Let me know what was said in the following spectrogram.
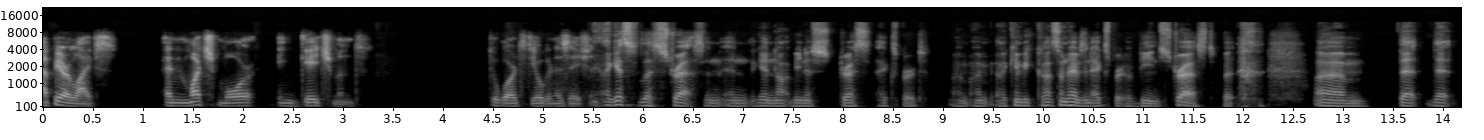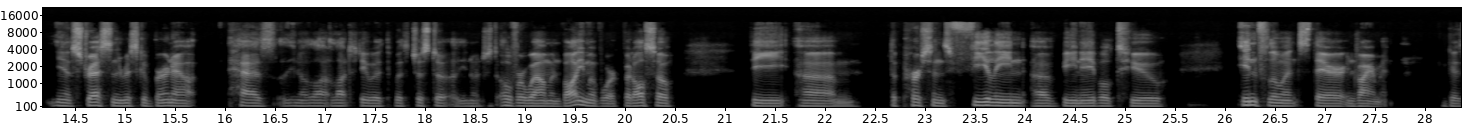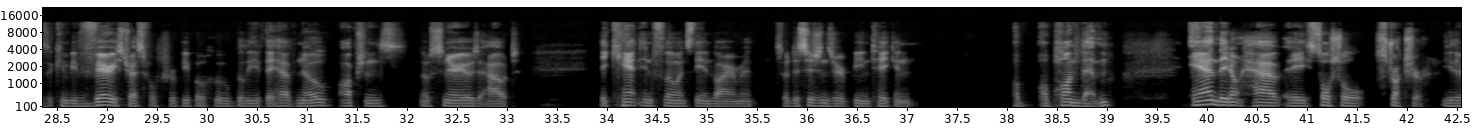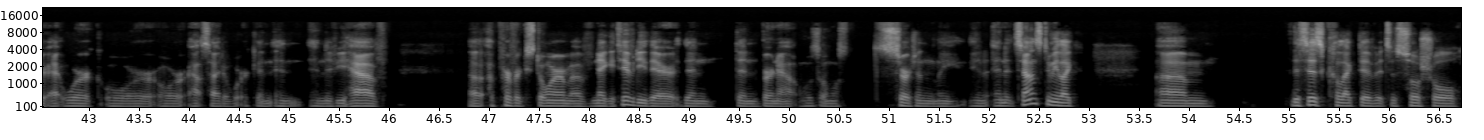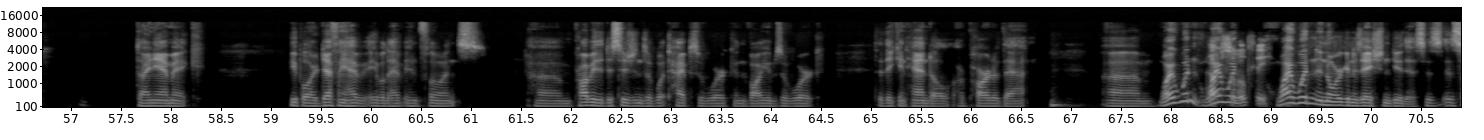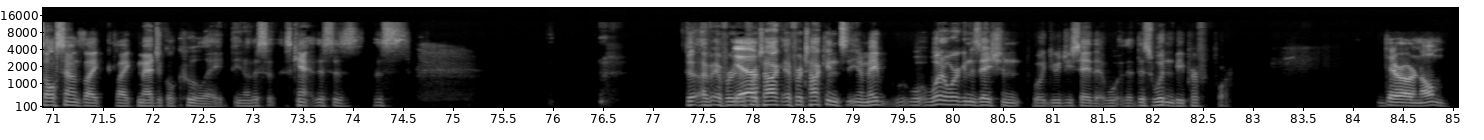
happier lives and much more engagement towards the organization. I guess less stress and and again not being a stress expert. I'm, I'm i can be sometimes an expert of being stressed but um that that you know stress and the risk of burnout has you know a lot, a lot to do with with just a you know just overwhelm and volume of work but also the um the person's feeling of being able to influence their environment because it can be very stressful for people who believe they have no options no scenarios out they can't influence the environment. So decisions are being taken up, upon them. And they don't have a social structure either at work or or outside of work. And and, and if you have a, a perfect storm of negativity there then then burnout was almost certainly and it sounds to me like um this is collective. It's a social dynamic. People are definitely have, able to have influence um, probably the decisions of what types of work and volumes of work that they can handle are part of that um, why wouldn't why Absolutely. would why wouldn't an organization do this this, all sounds like like magical kool-aid you know this this can't this is this if we're, yeah. if we're talking if we're talking you know maybe what organization would, would you say that, that this wouldn't be perfect for there are none.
